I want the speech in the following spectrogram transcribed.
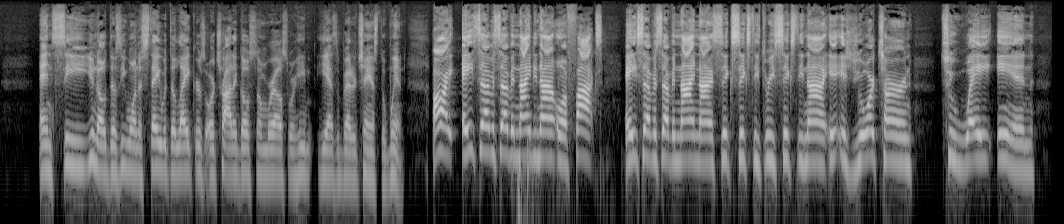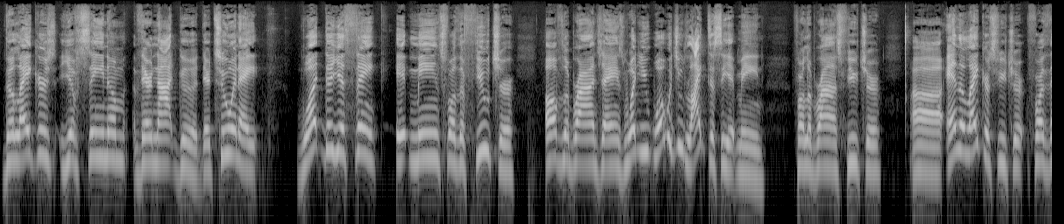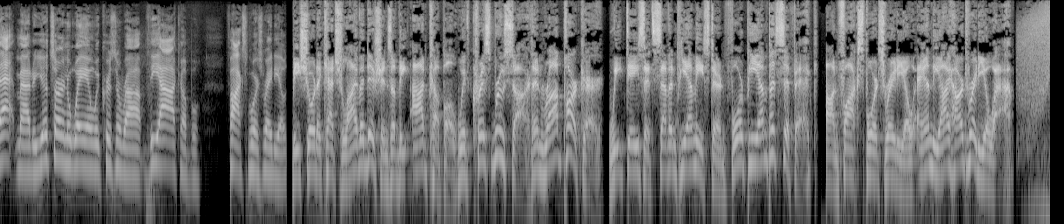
and see, you know, does he want to stay with the Lakers or try to go somewhere else where he he has a better chance to win. All right, 877-99 on Fox, 877-996-6369. It is your turn to weigh in. The Lakers, you've seen them, they're not good. They're 2 and 8. What do you think it means for the future of LeBron James? What you what would you like to see it mean for LeBron's future uh, and the Lakers' future for that matter? Your turn to weigh in with Chris and Rob, the odd couple. Fox Sports Radio. Be sure to catch live editions of The Odd Couple with Chris Broussard and Rob Parker. Weekdays at 7 p.m. Eastern, 4 p.m. Pacific on Fox Sports Radio and the iHeartRadio app.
